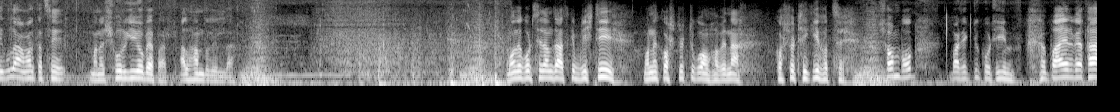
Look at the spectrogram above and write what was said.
এগুলো আমার কাছে মানে স্বর্গীয় ব্যাপার, আলহামদুলিল্লাহ। মনে করছিলাম যে আজকে বৃষ্টি, মনে কষ্ট একটু কম হবে, না, কষ্ট ঠিকই হচ্ছে। সম্ভব, বাট একটু কঠিন। পায়ের ব্যথা।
